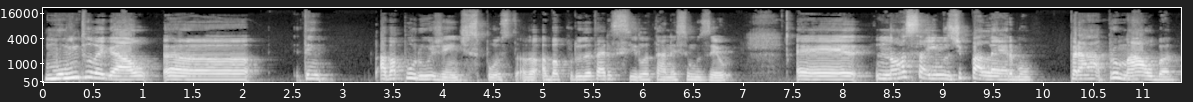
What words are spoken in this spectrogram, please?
Muito legal. ah, tem Abapuru, gente, exposto. Abapuru da Tarsila tá nesse museu. É, nós saímos de Palermo para o Malba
